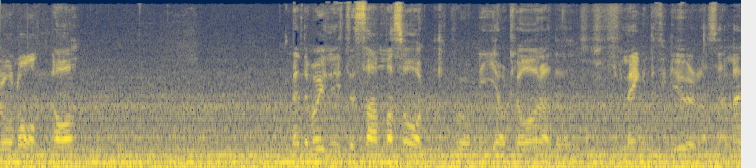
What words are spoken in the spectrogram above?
Roll On. Ja. Men det var ju lite samma sak på Mia och Klara. De förlängde figurerna så här. Men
